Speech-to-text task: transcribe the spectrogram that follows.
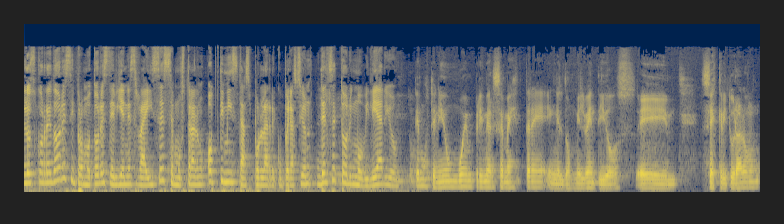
Los corredores y promotores de bienes raíces se mostraron optimistas por la recuperación del sector inmobiliario. Hemos tenido un buen primer semestre en el 2022. Eh, se escrituraron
